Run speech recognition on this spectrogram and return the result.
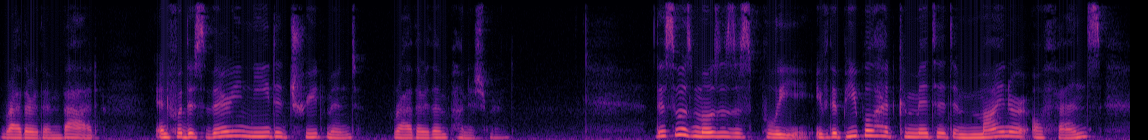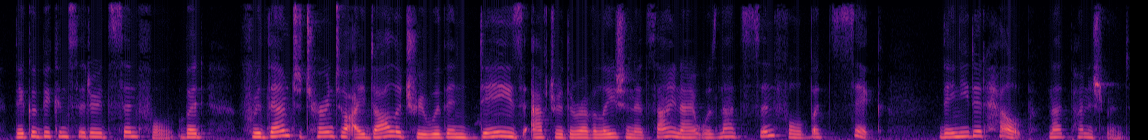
rather than bad, and for this very needed treatment rather than punishment. This was Moses' plea. If the people had committed a minor offense, they could be considered sinful, but for them to turn to idolatry within days after the revelation at Sinai was not sinful but sick. They needed help, not punishment.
